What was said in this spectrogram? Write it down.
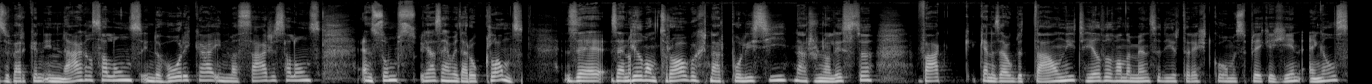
Ze werken in nagelsalons, in de horeca, in massagesalons. En soms ja, zijn we daar ook klant. Zij zijn heel wantrouwig naar politie, naar journalisten. Vaak kennen zij ook de taal niet. Heel veel van de mensen die hier terechtkomen spreken geen Engels.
